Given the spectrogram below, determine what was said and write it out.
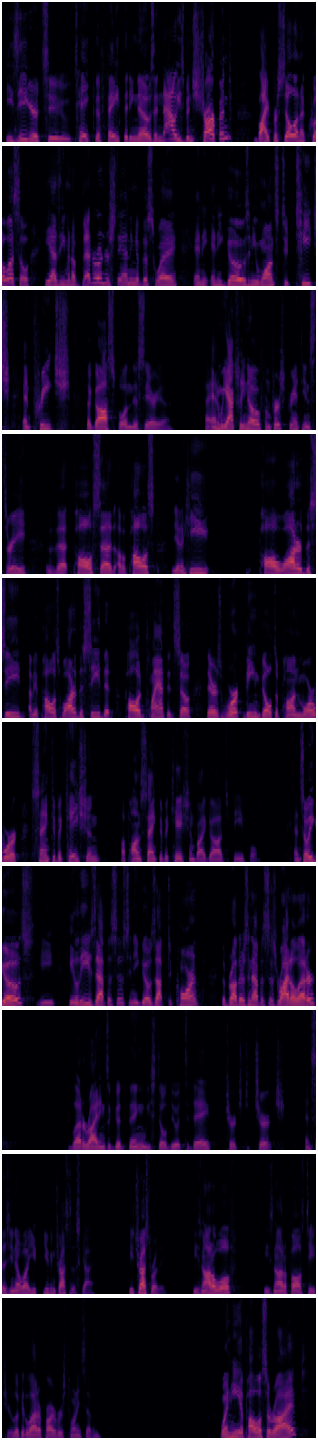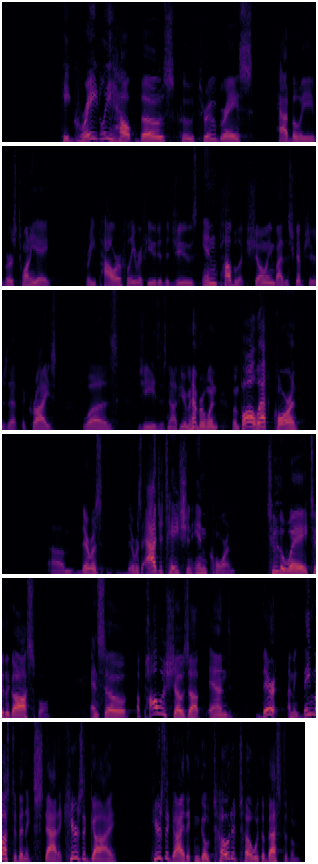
He's eager to take the faith that he knows, and now he's been sharpened by Priscilla and Aquila, so he has even a better understanding of this way. And he, and he goes and he wants to teach and preach the gospel in this area. And we actually know from 1 Corinthians 3 that Paul said of Apollos, you know, he Paul watered the seed. I mean, Apollos watered the seed that Paul had planted. So there's work being built upon more work, sanctification upon sanctification by God's people. And so he goes, he, he leaves Ephesus and he goes up to Corinth. The brothers in Ephesus write a letter. Letter writing's a good thing. We still do it today, church to church, and says, you know what, you, you can trust this guy. He's trustworthy. He's not a wolf, he's not a false teacher. Look at the latter part of verse 27. When he, Apollos, arrived, he greatly helped those who through grace had believed. Verse 28 For he powerfully refuted the Jews in public, showing by the scriptures that the Christ was Jesus. Now, if you remember, when, when Paul left Corinth, um, there, was, there was agitation in Corinth to the way, to the gospel. And so Apollos shows up, and they're, I mean, they must have been ecstatic. Here's a guy, here's a guy that can go toe to toe with the best of them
